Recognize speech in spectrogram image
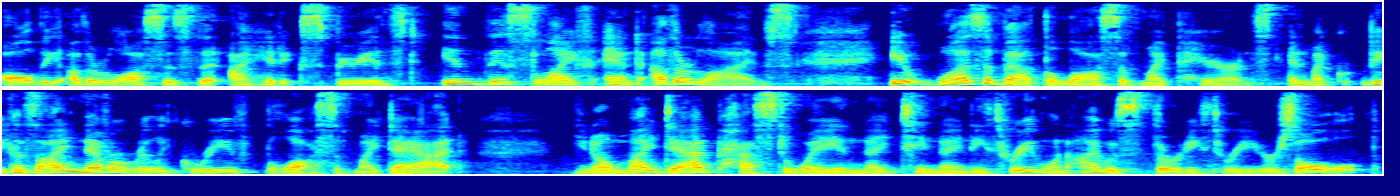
all the other losses that I had experienced in this life and other lives. It was about the loss of my parents and my because I never really grieved the loss of my dad. You know, my dad passed away in 1993 when I was 33 years old.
